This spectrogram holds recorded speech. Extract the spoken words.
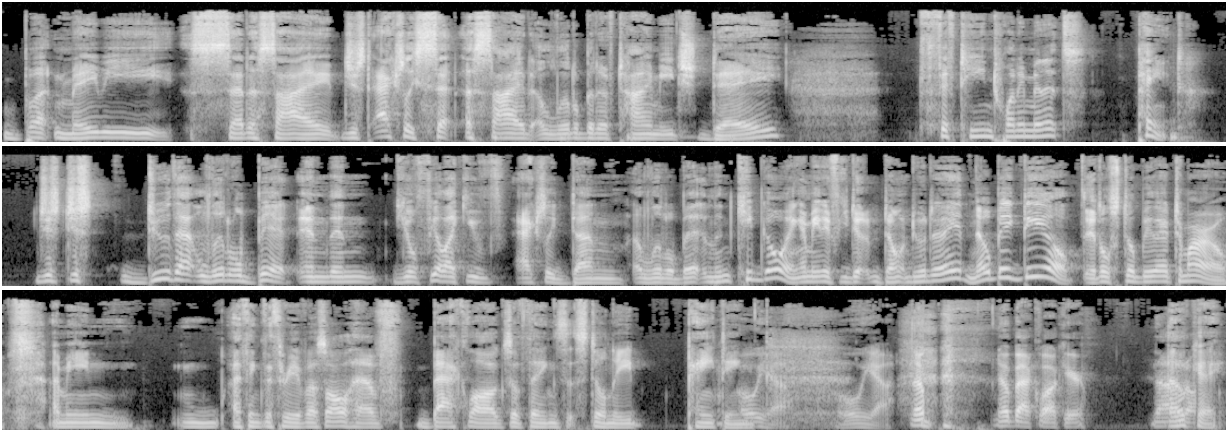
but maybe set aside, just actually set aside a little bit of time each day, 15, 20 minutes, paint. Just, just do that little bit and then you'll feel like you've actually done a little bit and then keep going. I mean, if you don't do it today, no big deal. It'll still be there tomorrow. I mean, I think the three of us all have backlogs of things that still need painting. Oh yeah. Oh yeah. Nope. No backlog here. Not at all. Okay.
